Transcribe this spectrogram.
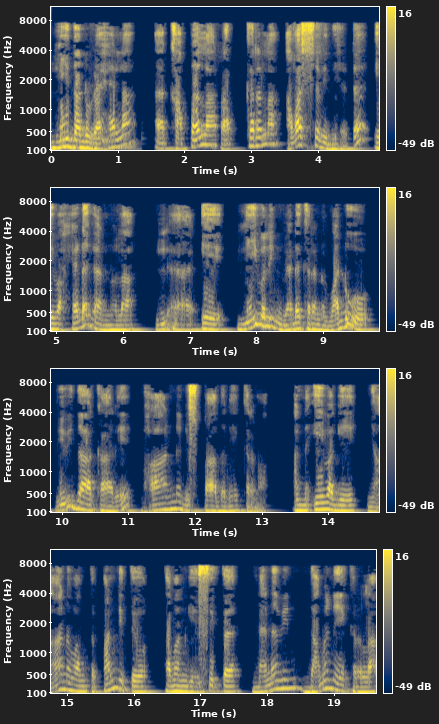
ලී දඬු රැහැලා කපලා රත් කරලා අවශ්‍ය විදිහට ඒවා හැඩ ගන්නවලා ඒ ලී වලින් වැඩ කරන වඩුව විවිධාකාරයේ භාණ්ඩ නිෂ්පාදනය කරනවා. අන්න ඒ වගේ ඥානවන්ත පඬිතුයෝ තමන්ගේ සිත මනවින් দমনය කරලා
